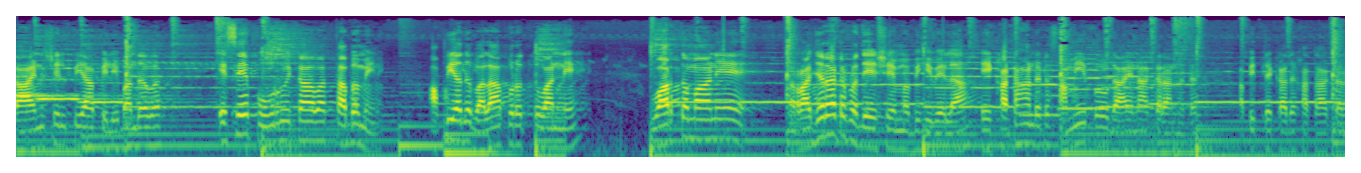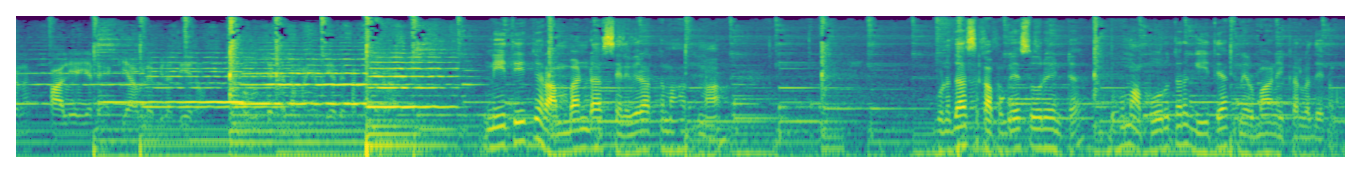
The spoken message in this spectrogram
ගායන ශිල්පියා පිළිබඳව එසේ පූර්විකාවත් තබමින් අපි අද බලාපොරොත්තු වන්නේ වර්තමානයේ රජරට ප්‍රදේශයෙන්ම බිහි වෙලා ඒ කටහඬට සමීපව ගායනා කරන්නට අපිත් එක්ක අද කතා කරන පාලියයට හැකියාව ලැබිලා තියෙනවා. නීතිඥ රම්බණ්ඩා සෙනවිරත්න මහත්මයා ගුණදාස කපුගේ සූරයන්ට බොහොම අපූරුතර ගීතයක් නිර්මාණය කරලා දෙනවා.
